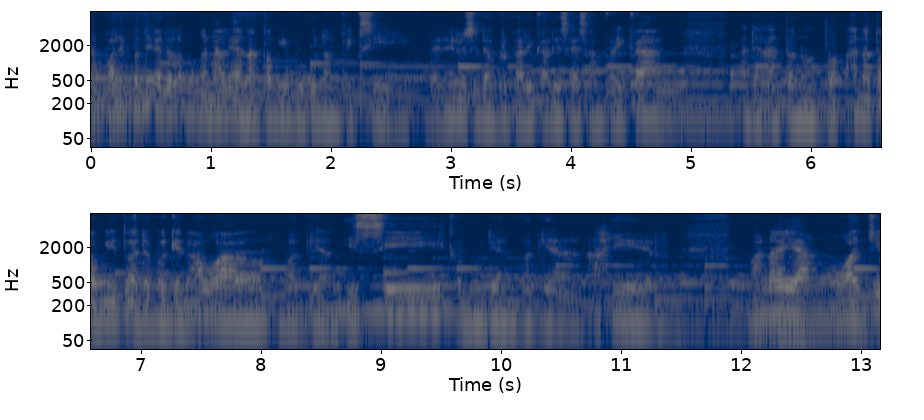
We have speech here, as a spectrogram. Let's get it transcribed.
yang paling penting adalah mengenali anatomi buku non fiksi dan ini sudah berkali-kali saya sampaikan ada anatomi itu ada bagian awal bagian isi kemudian bagian akhir mana yang wajib,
